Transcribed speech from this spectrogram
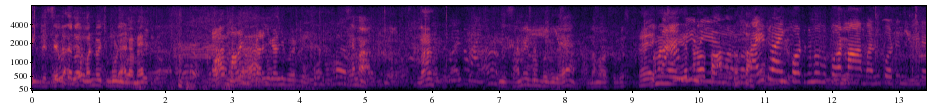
இந்த செவுத்தெல்லாம் மண் வச்சு மூடிக்கலாமே மழை கரைஞ்சி கரைஞ்சி போயிருக்கு ஏமா இது சமையல் ரூம் இருக்குது. அந்த மாதிரி சொல்லு. ரைட் வாங்கி போட்டுக்கணும் போடலாம் மண் போட்டு இந்த வீடு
